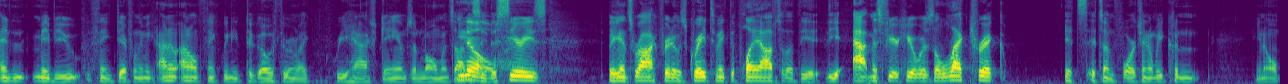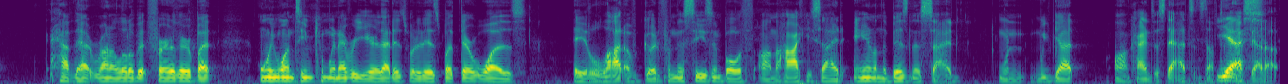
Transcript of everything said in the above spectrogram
and maybe you think differently. I don't I don't think we need to go through and like rehash games and moments. Obviously, no. the series against Rockford, it was great to make the playoffs. So that the the atmosphere here was electric. It's it's unfortunate we couldn't, you know, have that run a little bit further, but only one team can win every year. That is what it is. But there was a lot of good from this season, both on the hockey side and on the business side. When we've got all kinds of stats and stuff to yes. back that up.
